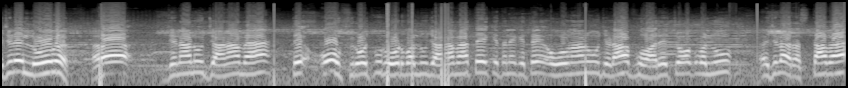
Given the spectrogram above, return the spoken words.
ਜਿਹੜੇ ਲੋਕ ਅ, ਜਿਨ੍ਹਾਂ ਨੂੰ ਜਾਣਾ ਵੈ ਤੇ ਉਹ ਫਿਰੋਜ਼ਪੁਰ ਰੋਡ ਵੱਲ ਨੂੰ ਜਾਣਾ ਵੈ ਤੇ ਕਿਤੇ ਨਾ ਕਿਤੇ ਉਹਨਾਂ ਨੂੰ ਜਿਹੜਾ ਫੁਹਾਰੇ ਚੌਕ ਵੱਲ ਨੂੰ ਜਿਹੜਾ ਰਸਤਾ ਵੈ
